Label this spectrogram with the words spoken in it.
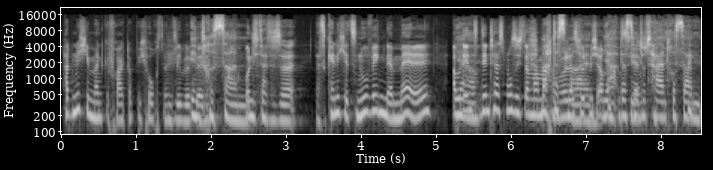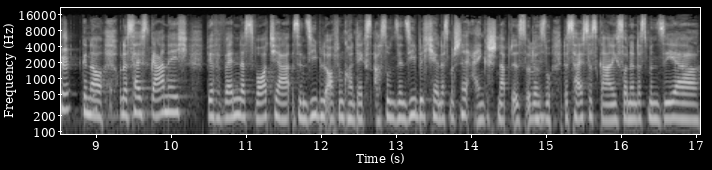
hat mich jemand gefragt, ob ich hochsensibel bin. Interessant. Und ich dachte so, das kenne ich jetzt nur wegen der Mel. Aber ja. den, den, Test muss ich dann mal machen, Mach das weil mal. das würde mich auch ja, interessieren. das wäre total interessant. genau. Und das heißt gar nicht, wir verwenden das Wort ja sensibel oft im Kontext, ach so ein Sensibelchen, dass man schnell eingeschnappt ist oder mhm. so. Das heißt das gar nicht, sondern dass man sehr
